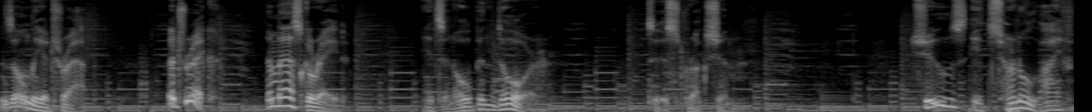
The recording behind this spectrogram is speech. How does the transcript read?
is only a trap, a trick, a masquerade. It's an open door to destruction. Choose eternal life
